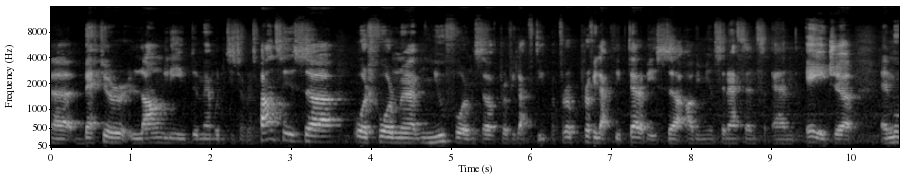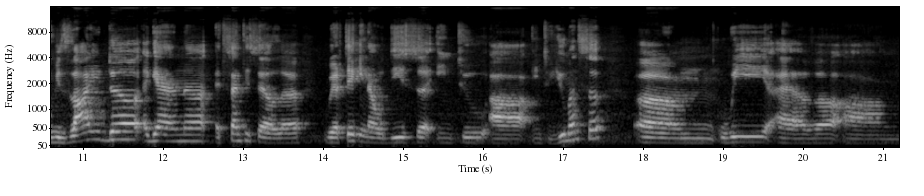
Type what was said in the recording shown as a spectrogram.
uh, better long-lived memory T-cell responses uh, or form uh, new forms of prophylactic, prophylactic therapies uh, of immune senescence and age. and moving slide again, at Centicell, we are taking now this into, into humans. Um, we have um,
